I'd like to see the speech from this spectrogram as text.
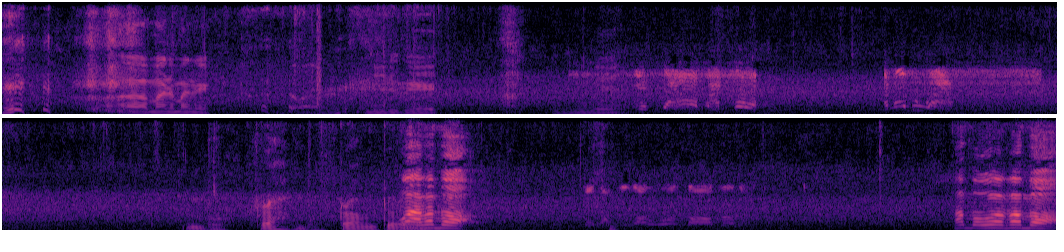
ờ mà nè mà nè. Đi được ghê Bồ ra bồ ra. Qua bắt bọ. พ่อบอกว่าพ่อบอก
